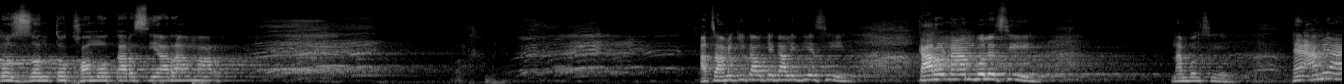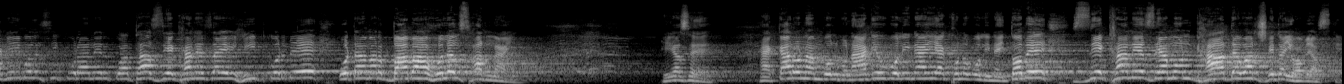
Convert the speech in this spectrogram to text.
পর্যন্ত ক্ষমতার চেয়ার আমার। আচ্ছা আমি কি কাউকে গালি দিয়েছি? কারও নাম বলেছি? নাম বলছি। হ্যাঁ আমি আগেই বলেছি, কোরআনের কথা যেখানে যাই হিট করবে, ওটা আমার বাবা হলেও ছাড় নাই। ঠিক আছে? হ্যাঁ কারও নাম বলব না, আগেও বলি নাই, এখনও বলি নাই। তবে যেখানে যেমন ঘা দেওয়ার সেটাই হবে আজকে।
